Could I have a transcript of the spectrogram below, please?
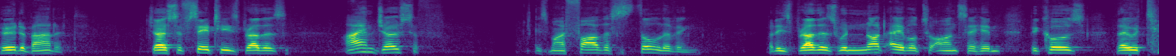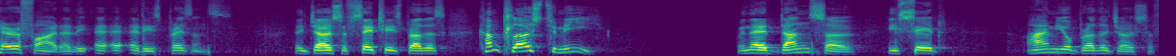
heard about it. Joseph said to his brothers, I am Joseph. Is my father still living? But his brothers were not able to answer him because they were terrified at, his presence. Then Joseph said to his brothers, Come close to me. When they had done so, he said, I am your brother Joseph,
